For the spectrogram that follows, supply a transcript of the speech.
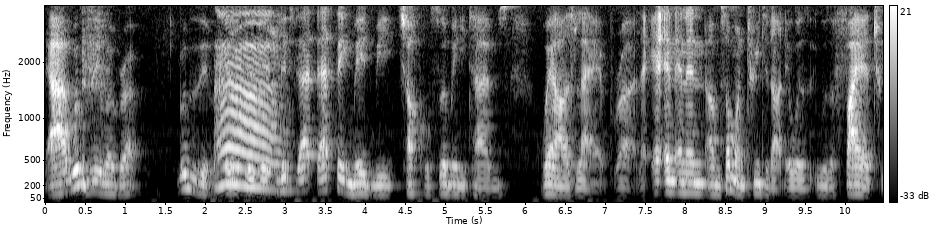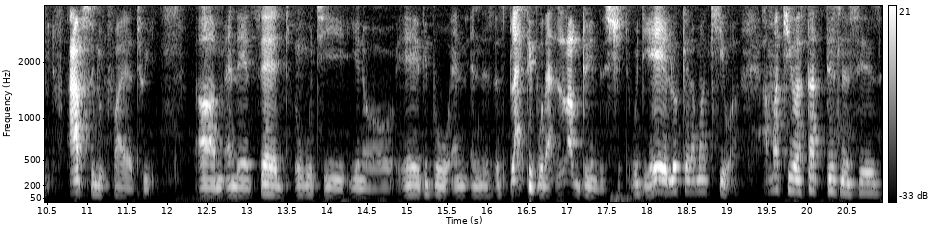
yeah, good zero, bro. Good zero. It- it- it- that that thing made me chuckle so many times. Where I was like, bro, like, and and then um, someone tweeted out it was it was a fire tweet, absolute fire tweet. Um, and they had said, Uti, you know, hey, people, and, and it's, it's black people that love doing this shit. Uti, hey, look at Amakiwa. Amakiwa start businesses,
